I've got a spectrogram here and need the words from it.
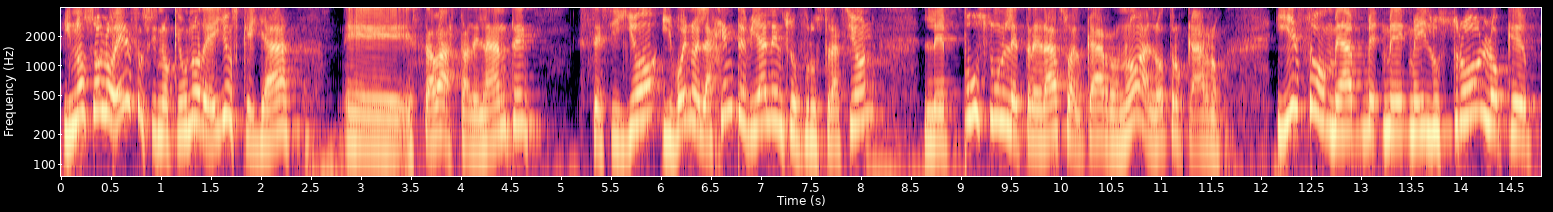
Y no solo eso, sino que uno de ellos que ya eh, estaba hasta adelante, se siguió y bueno, el agente vial en su frustración le puso un letrerazo al carro, ¿no? Al otro carro. Y esto me, ilustró lo que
